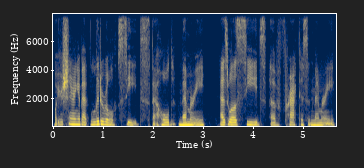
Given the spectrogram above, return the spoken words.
what you're sharing about literal seeds that hold memory, as well as seeds of practice and memory.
